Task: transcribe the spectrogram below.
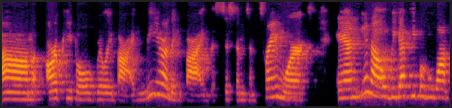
Um, are people really buying me? Are they buying the systems and frameworks? And, you know, we get people who want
